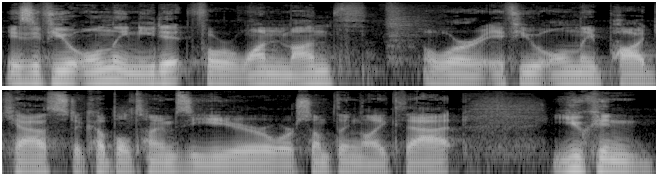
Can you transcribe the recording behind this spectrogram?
is if you only need it for one month or if you only podcast a couple times a year or something like that, you can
